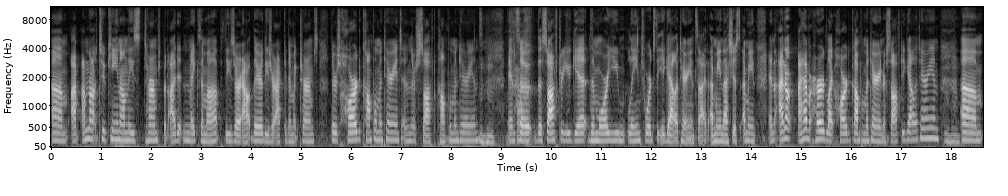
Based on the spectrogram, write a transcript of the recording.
Um, I'm, I'm not too keen on these terms, but I didn't make them up. These are out there. These are academic terms. There's hard complementarians and there's soft complementarians. And so the softer you get, the more you lean towards the egalitarian side. I mean, that's just, I mean, and I don't, I haven't heard like hard complementarian or soft egalitarian. Um,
